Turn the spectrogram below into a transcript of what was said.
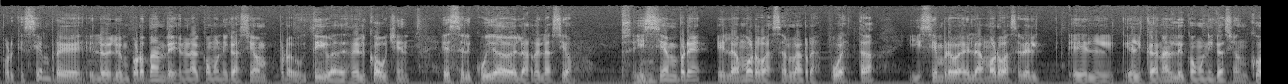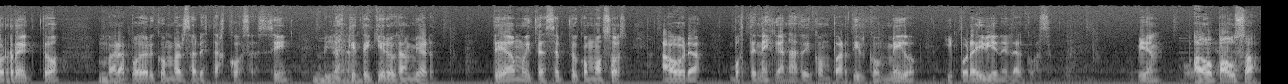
Porque siempre lo, lo importante en la comunicación productiva desde el coaching es el cuidado de la relación. Sí. Y siempre el amor va a ser la respuesta y siempre va- el amor va a ser el, el- el canal de comunicación correcto para poder conversar estas cosas, ¿sí? Bien. No es que te quiero cambiar, te amo y te acepto como sos. Ahora, vos tenés ganas de compartir conmigo y por ahí viene la cosa. ¿Bien? Hago pausa,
